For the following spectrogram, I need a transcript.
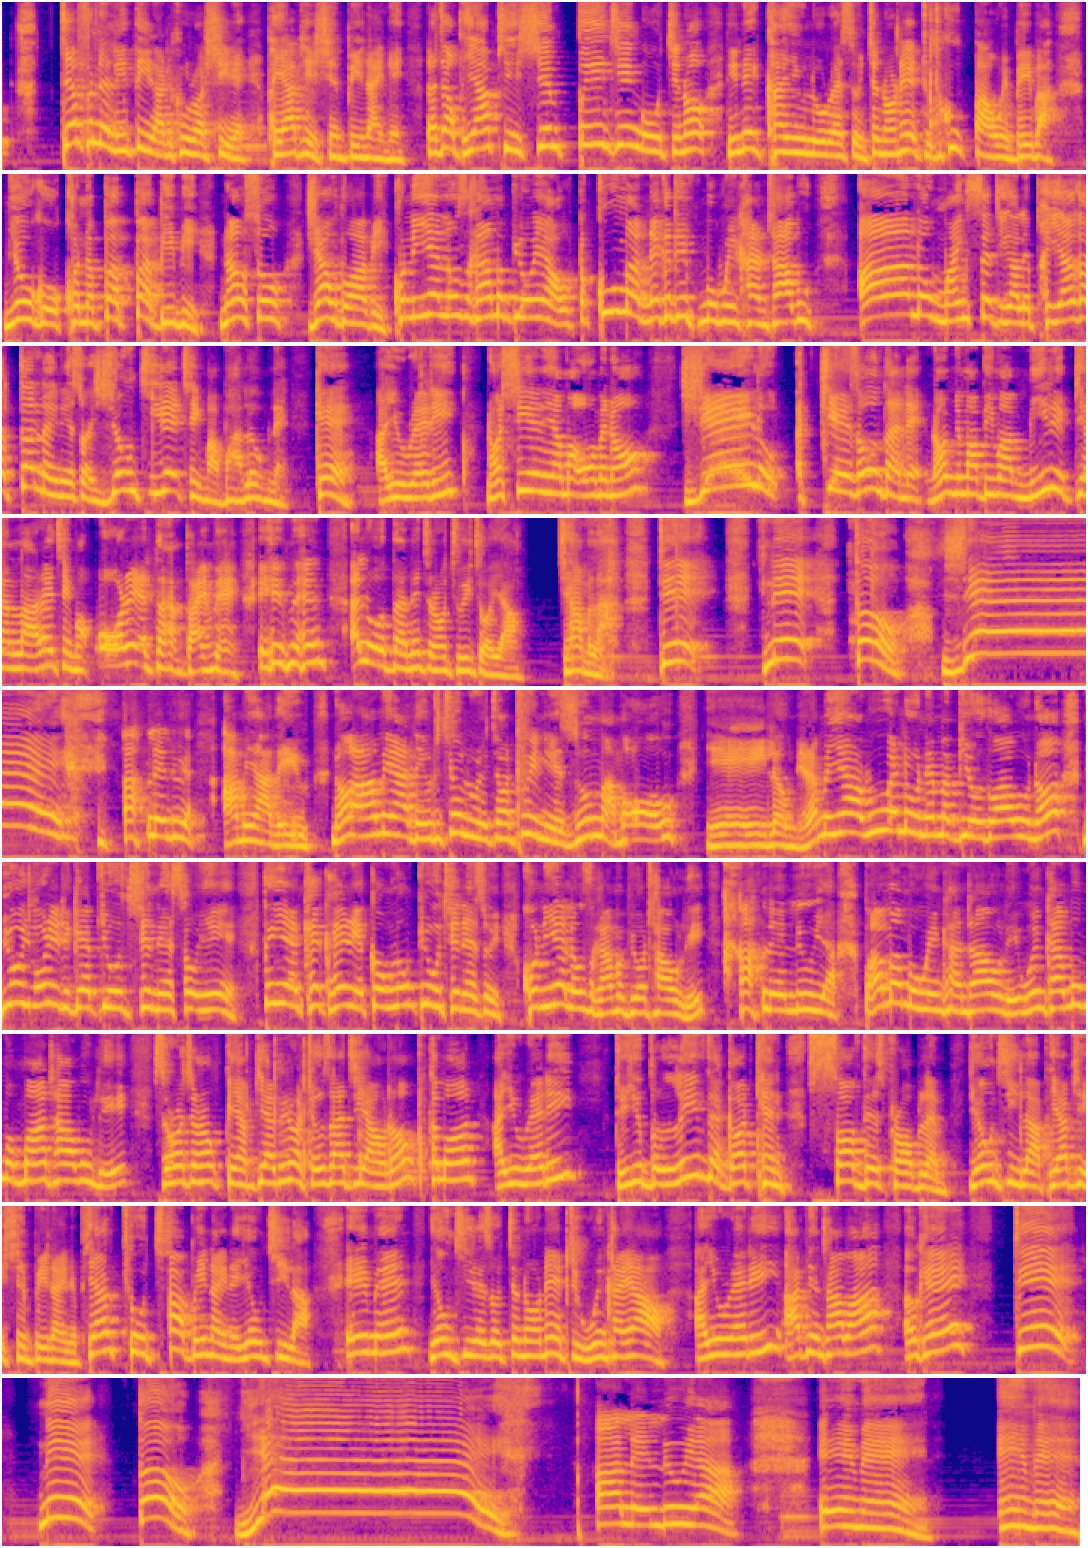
definitely သိတာတခုတော့ရှိတယ်ဖျားဖြည့်ရှင်းပေးနိုင်တယ်ဒါကြောင့်ဖျားဖြည့်ရှင်းပေးခြင်းကိုကျွန်တော်ဒီနေ့ခံယူလို့ရဆိုကျွန်တော်နဲ့အတူတခုပါဝင်ပေးပါမြို့ကိုခုနှစ်ပတ်ပတ်ပြီးပြီနောက်ဆုံးရောက်သွားပြီခုနှစ်ရက်လုံးစကားမပြောရအောင်တခုမှ negative မဝင်ခံထားဘူး အားလုံး mindset တွေကလည်းဖခင်ကတတ်နိုင်တယ်ဆိုတာယုံကြည်တဲ့အချိန်မှာမလုပ်မလဲကဲ are you ready နော်ရှိရနေရမှာအော်မယ်နော်ရေးလို့အကျေဆုံးအတန်နဲ့နော်မြန်မာပြည်မှာမီးတွေပြန်လာတဲ့အချိန်မှာအော်တဲ့အတန်တိုင်းပဲအာမင်အဲ့လိုအတန်နဲ့ကျွန်တော်ကြွေးကြော်ရအောင် ရမလားတစ်နှစ်သုံးယေဟာလေလုယာအားမရသေးဘူးเนาะအားမရသေးဘူးတချို့လူတွေကျွန်တော်တွေ့နေ Zoom မှာမအော်ဘူးယေလုံးနေတာမရဘူးအဲ့လိုနဲ့မပြိုသွားဘူးเนาะမျိုးရိုးတွေတကယ်ပြိုချင်တယ်ဆိုရင်တင်းရဲ့ခက်ခဲတွေအကုန်လုံးပြိုချင်တယ်ဆိုရင်ခုနှစ်ရက်လုံးစကားမပြောထားဘူးလေဟာလေလုယာဘာမှမဝင်ခံထားဘူးလေဝင်ခံမှုမမှားထားဘူးလေဆိုတော့ကျွန်တော်ပြန်ပြန်ပြီးတော့စူးစမ်းကြည့်အောင်เนาะ come on are you ready Do you believe that God can solve this problem? ယုံကြည်လားဖျားဖြေရှင်ပေးနိုင်တယ်ဖျားဖြိုချပေးနိုင်တယ်ယုံကြည်လား Amen ယုံကြည်တယ်ဆိုကျွန်တော်နဲ့အတူဝင်ခံရအောင် Are you ready အပြင်ထားပါ Okay တစ်နှစ်သုံး Yay Hallelujah Amen Amen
